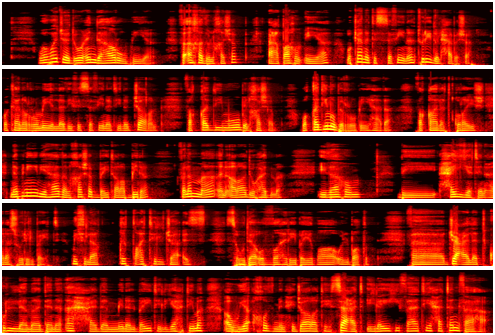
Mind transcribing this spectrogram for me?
ووجدوا عندها رومية. فأخذوا الخشب أعطاهم إياه وكانت السفينة تريد الحبشة. وكان الرومي الذي في السفينة نجارا فقدموا بالخشب وقدموا بالرومي هذا. فقالت قريش نبني بهذا الخشب بيت ربنا فلما أن أرادوا هدمه إذا هم بحية على سور البيت مثل قطعة الجائز سوداء الظهر بيضاء البطن. فجعلت كلما دنا أحدا من البيت ليهدمه أو يأخذ من حجارته سعت إليه فاتحة فاها.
